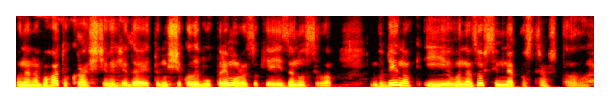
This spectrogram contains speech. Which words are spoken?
Вона набагато краще виглядає, тому що коли був приморозок, я її заносила в будинок і вона зовсім не постраждала.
